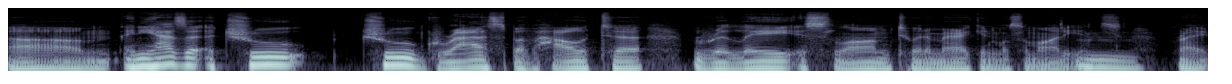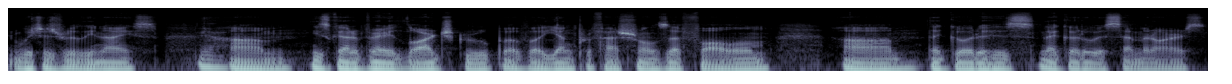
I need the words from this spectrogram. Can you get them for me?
um, and he has a, a true true grasp of how to relay Islam to an American Muslim audience, right? Which is really nice. Yeah. Um, he's got a very large group of uh, young professionals that follow him, um, that go to his that go to his seminars.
